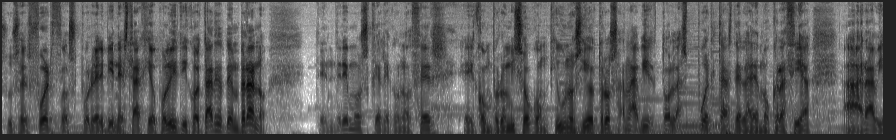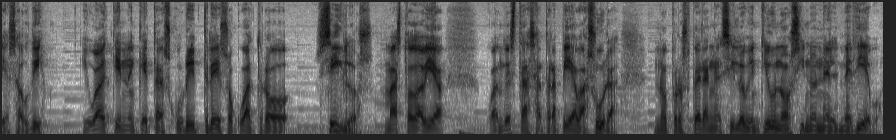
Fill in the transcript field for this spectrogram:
sus esfuerzos por el bienestar geopolítico. Tarde o temprano tendremos que reconocer el compromiso con que unos y otros han abierto las puertas de la democracia a Arabia Saudí. Igual tienen que transcurrir tres o cuatro siglos, más todavía cuando esta satrapía basura no prospera en el siglo XXI, sino en el medievo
